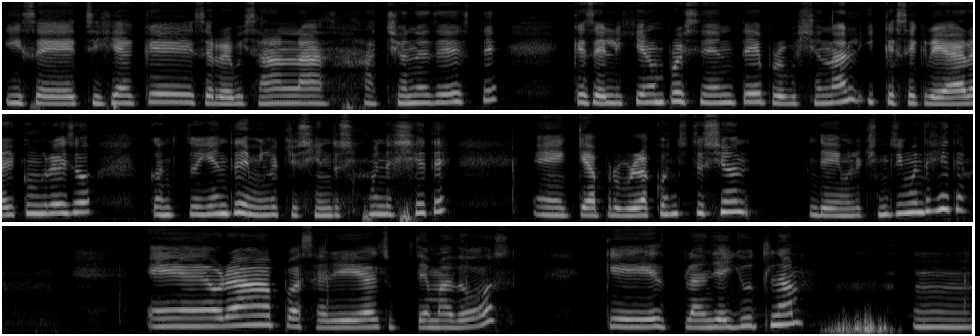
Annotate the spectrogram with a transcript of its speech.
y se exigía que se revisaran las acciones de este, que se eligiera un presidente provisional y que se creara el Congreso Constituyente de 1857, eh, que aprobó la Constitución de 1857. Eh, ahora pasaré al subtema 2, que es Plan de Ayutla. Mm,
